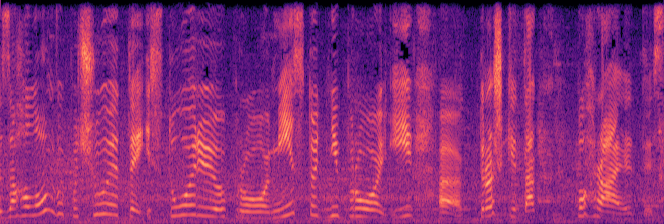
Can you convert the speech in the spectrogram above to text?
загалом ви почуєте історію про місто Дніпро і трошки так пограєтесь.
